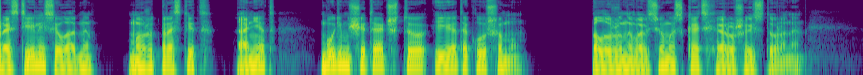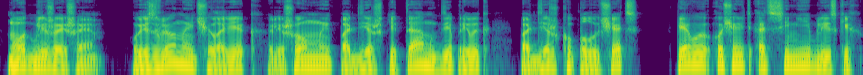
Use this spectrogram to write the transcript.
Простились, и ладно. Может, простит. А нет, будем считать, что и это к лучшему. Положено во всем искать хорошие стороны. Но вот ближайшее. Уязвленный человек, лишенный поддержки там, где привык поддержку получать, в первую очередь от семьи и близких,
